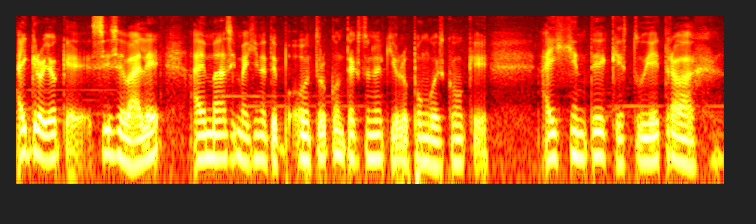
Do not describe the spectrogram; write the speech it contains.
ahí creo yo que sí se vale. Además, imagínate, otro contexto en el que yo lo pongo es como que hay gente que estudia y trabaja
